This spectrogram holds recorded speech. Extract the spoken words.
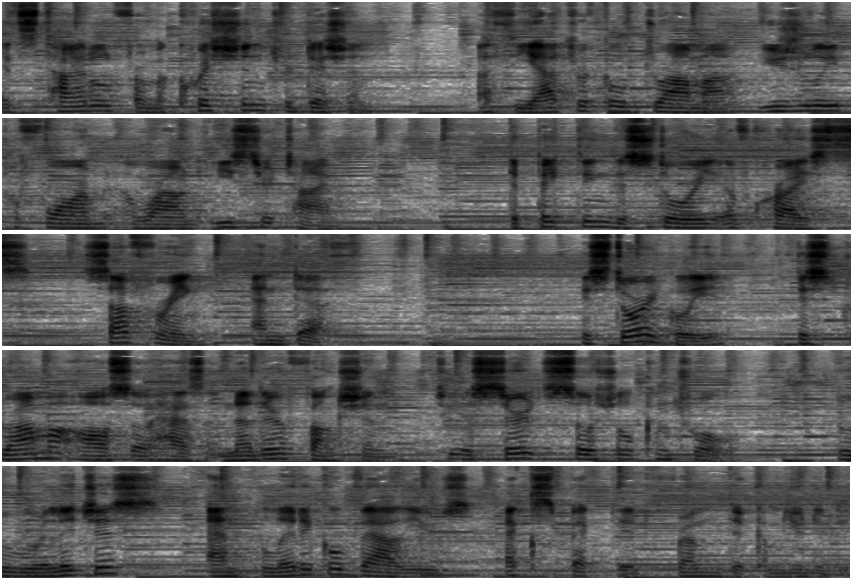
its title from a Christian tradition, a theatrical drama usually performed around Easter time, depicting the story of Christ's suffering and death. Historically, this drama also has another function to assert social control through religious and political values expected from the community.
